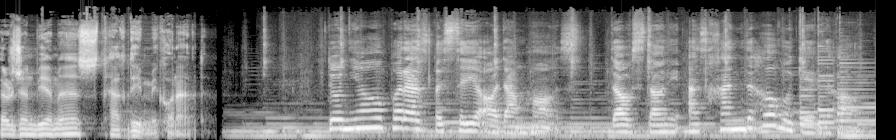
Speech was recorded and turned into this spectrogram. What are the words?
Persian BM تقدیم می کند. دنیا پر از قصه آدم هاست. داستانی از خنده ها و گله ها.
